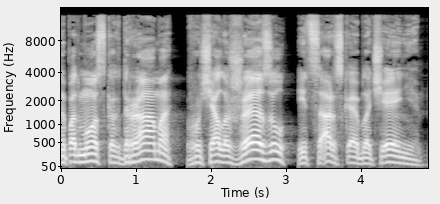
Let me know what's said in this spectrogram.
на подмостках драма вручала жезл и царское облачение.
